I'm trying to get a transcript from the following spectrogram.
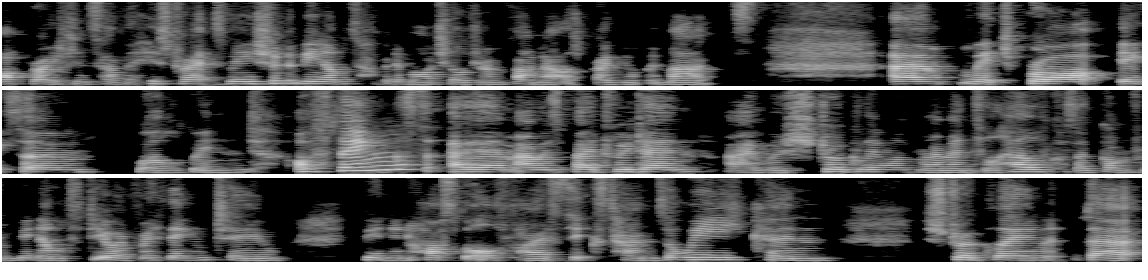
operation to have a hysterectomy. I shouldn't have been able to have any more children. Found out I was pregnant with Mads, um, which brought its own whirlwind of things. Um, I was bedridden. I was struggling with my mental health because I'd gone from being able to do everything to being in hospital five, six times a week and struggling. That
